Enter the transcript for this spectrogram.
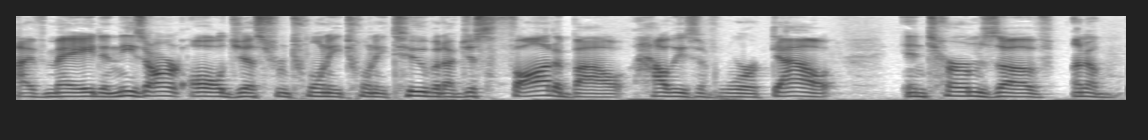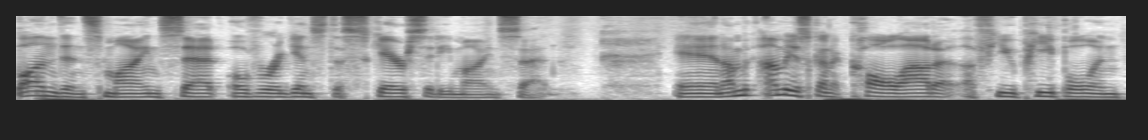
I've made, and these aren't all just from 2022, but I've just thought about how these have worked out in terms of an abundance mindset over against a scarcity mindset. And I'm, I'm just going to call out a, a, few people. And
